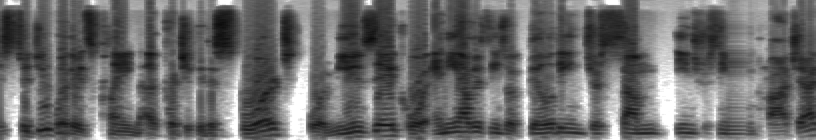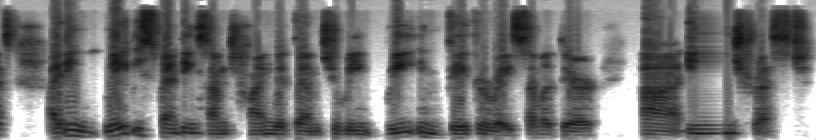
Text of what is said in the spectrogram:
used to do, whether it's playing a particular sport or music or any other things or building just some interesting projects. I think maybe spending some time with them to re- reinvigorate some of their uh, interest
